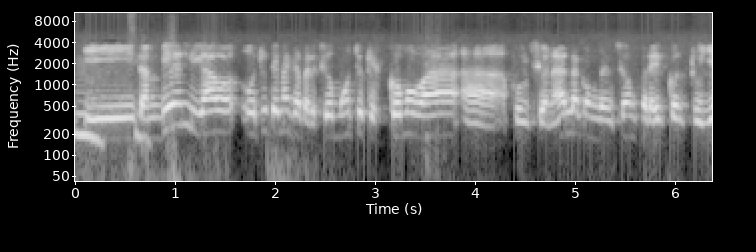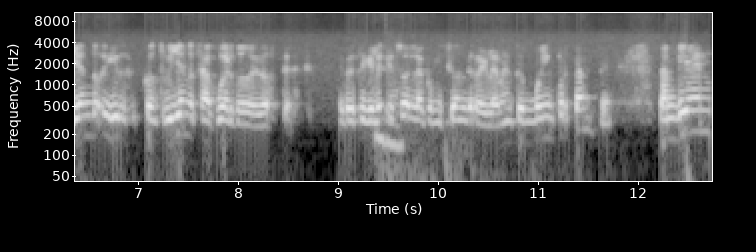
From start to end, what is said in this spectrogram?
Mm, y también ligado a otro tema que apareció mucho, que es cómo va a funcionar la convención para ir construyendo, ir construyendo ese acuerdo de dos tercios. Me parece que eso en la Comisión de Reglamento es muy importante. También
